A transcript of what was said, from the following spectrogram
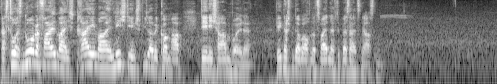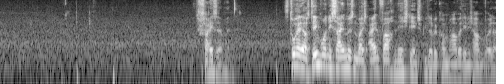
Das Tor ist nur gefallen, weil ich dreimal nicht den Spieler bekommen habe, den ich haben wollte. Gegner spielt aber auch in der zweiten Hälfte besser als in der ersten. Scheiße, Mann. Das Tor hätte aus dem Grund nicht sein müssen, weil ich einfach nicht den Spieler bekommen habe, den ich haben wollte.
